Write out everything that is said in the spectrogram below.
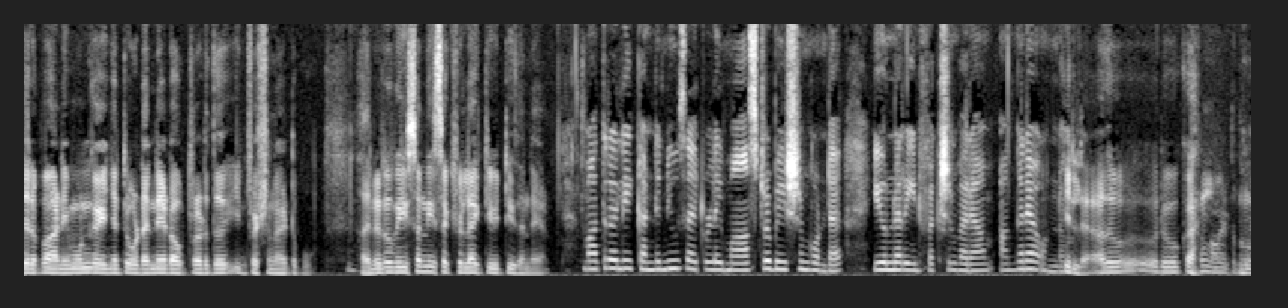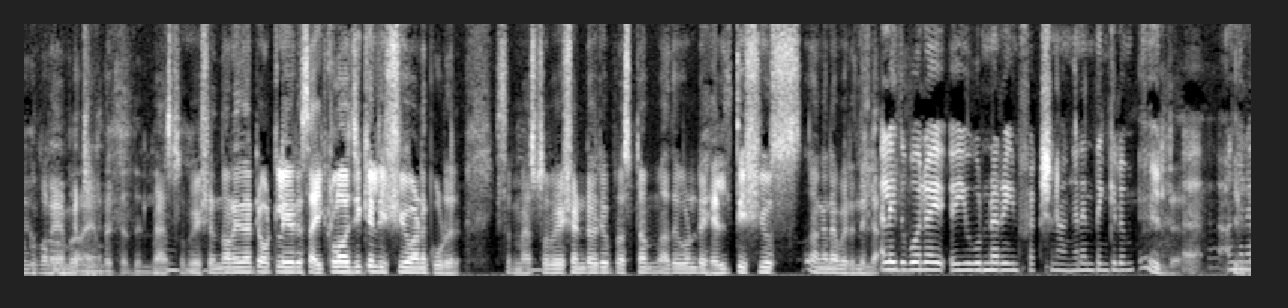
ചിലപ്പോൾ ഹണിമൂൺ കഴിഞ്ഞിട്ട് ഉടനെ ഡോക്ടറെ അടുത്ത് ഇൻഫെക്ഷൻ ആയിട്ട് പോകും. അതിനൊരു റീസൺ ഈ സെക്ഷൽ ആക്ടിവിറ്റി തന്നെയാണ്. മാത്രമല്ല ഈ കണ്ടിന്യൂസ് ആയിട്ടുള്ള ഈ മാസ്റ്റർബേഷൻ കൊണ്ട് യൂറിനറി ഇൻഫെക്ഷൻ വരാം അങ്ങനെ ഉണ്ടോ? ഇല്ല അത് ഒരു കാരണമായിട്ട് നമുക്ക് പറയാൻ പറ്റില്ല. പറ്റത്തില്ല. മാസ്റ്റർബേഷൻ എന്ന് പറയുന്നത് ടോട്ടലി ഒരു സൈക്കോളജിക്കൽ ഇഷ്യൂ ആണ് കൂടുതൽ മാസ്റ്റർബേഷന്റെ ഒരു പ്രശ്നം അതുകൊണ്ട് ഹെൽത്ത് ഇഷ്യൂസ് അങ്ങനെ വരുന്നില്ല. അല്ല ഇതുപോലെ യൂറിനറി ഇൻഫെക്ഷൻ അങ്ങനെ എന്തെങ്കിലും ഇല്ല. അങ്ങനെ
